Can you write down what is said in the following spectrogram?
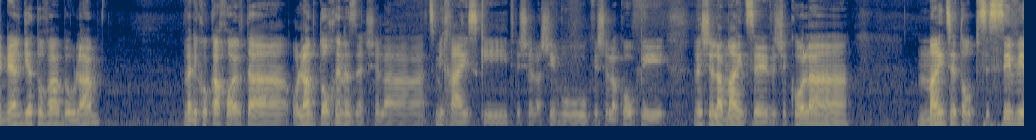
אנרגיה טובה באולם, ואני כל כך אוהב את העולם תוכן הזה של הצמיחה העסקית, ושל השיווק, ושל ה copy, ושל ה mindset, ושכל ה mindset האובססיבי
